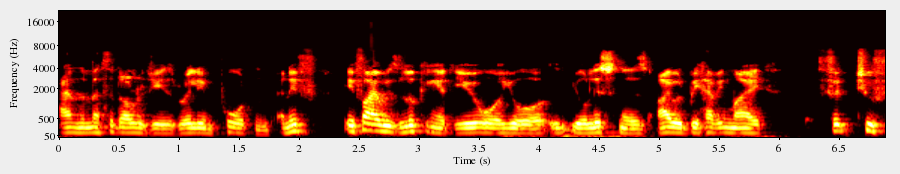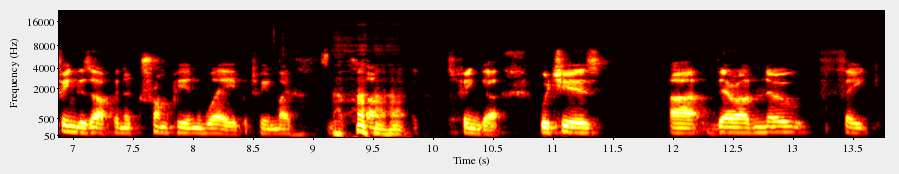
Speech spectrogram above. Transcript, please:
and the methodology is really important. And if if I was looking at you or your your listeners, I would be having my f- two fingers up in a Trumpian way between my, thumb my finger, which is uh, there are no fake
